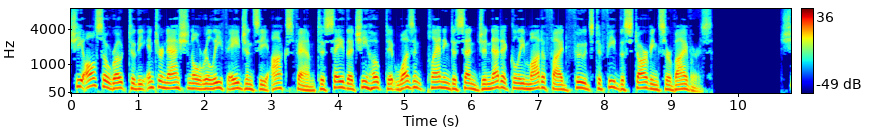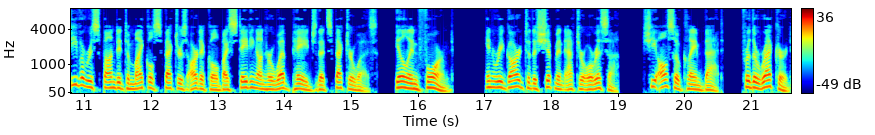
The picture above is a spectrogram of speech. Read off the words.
She also wrote to the international relief agency Oxfam to say that she hoped it wasn't planning to send genetically modified foods to feed the starving survivors. Shiva responded to Michael Specter's article by stating on her web page that Specter was ill-informed in regard to the shipment after Orissa. She also claimed that for the record,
